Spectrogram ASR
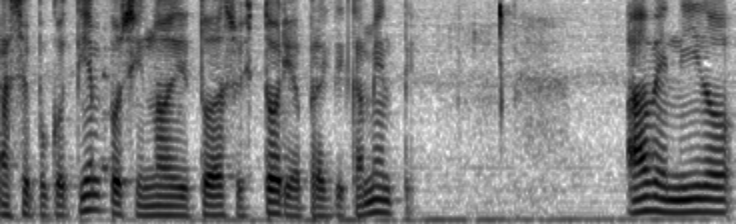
hace poco tiempo, sino de toda su historia prácticamente. Ha venido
